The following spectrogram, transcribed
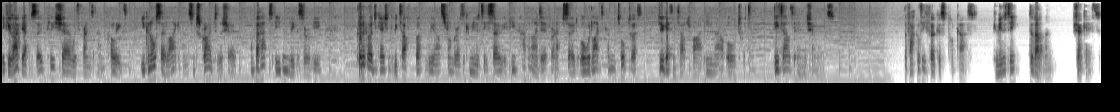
If you like the episode, please share with friends and colleagues. You can also like and subscribe to the show, and perhaps even leave us a review. Clinical education can be tough, but we are stronger as a community, so if you have an idea for an episode or would like to come and talk to us, do get in touch via email or Twitter. Details in the show notes. The Faculty Focus Podcast Community Development Showcase.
